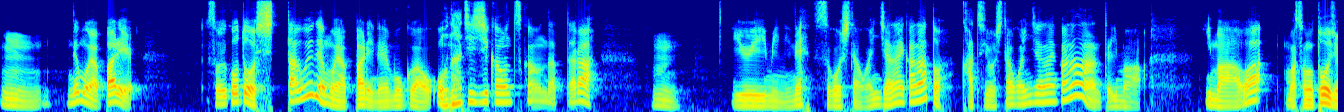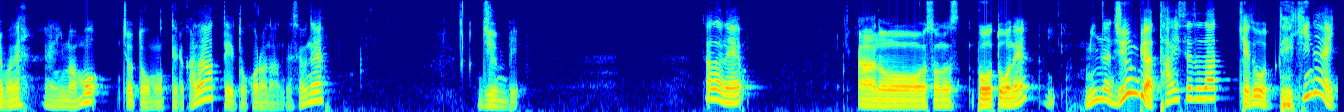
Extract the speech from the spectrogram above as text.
うん。でもやっぱりそういうことを知った上でもやっぱりね僕は同じ時間を使うんだったらうん。有意味にね過ごした方がいいんじゃないかなと活用した方がいいんじゃないかななんて今今はまあその当時もね今もちょっと思ってるかなっていうところなんですよね。準備。ただねあのその冒頭ねみんな準備は大切だけどできないっ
